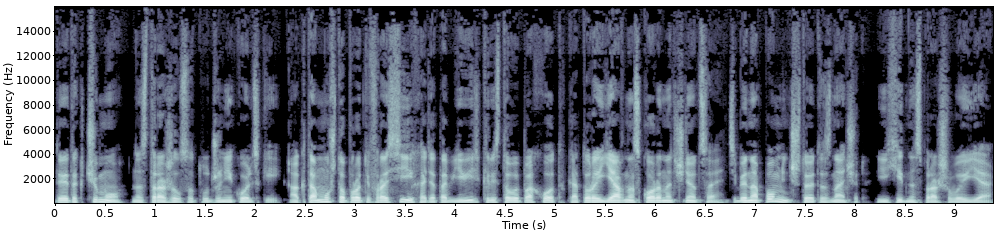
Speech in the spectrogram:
«Ты это к чему?» — насторожился тут же Никольский. «А к тому, что против России хотят объявить крестовый поход, который явно скоро начнется. Тебе напомнить, что это значит?» — ехидно спрашиваю я.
